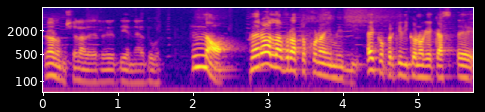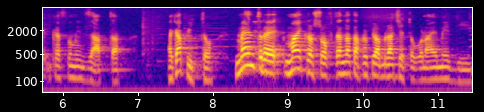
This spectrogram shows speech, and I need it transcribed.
Però non ce l'ha l'RDNA 2. No, però ha lavorato con AMD. Ecco perché dicono che è, cus- è customizzata. Hai capito? Mentre Microsoft è andata proprio a braccetto con AMD,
